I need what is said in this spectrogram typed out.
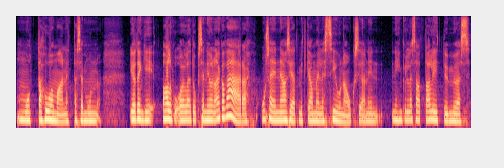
mutta huomaan, että se mun jotenkin alkuoletukseni on aika väärä. Usein ne asiat, mitkä on meille siunauksia, niin niihin kyllä saattaa liittyä myös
